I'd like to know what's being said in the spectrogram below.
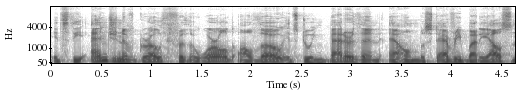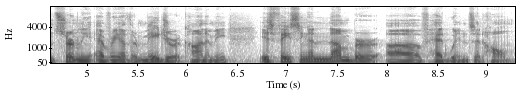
it's the engine of growth for the world, although it's doing better than almost everybody else, and certainly every other major economy, is facing a number of headwinds at home.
